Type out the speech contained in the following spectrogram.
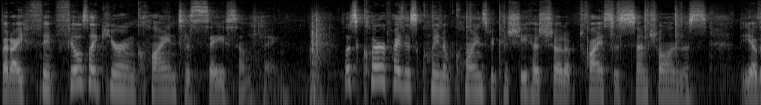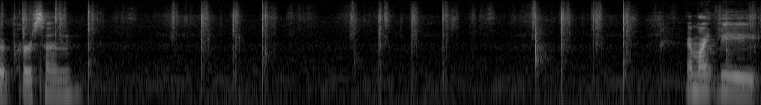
but I think feels like you're inclined to say something. Let's clarify this Queen of Coins because she has showed up twice as central in this the other person. It might be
